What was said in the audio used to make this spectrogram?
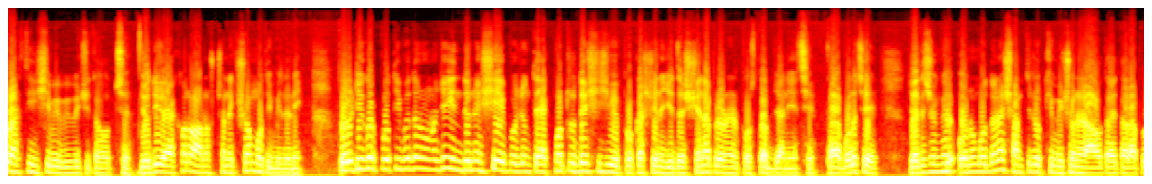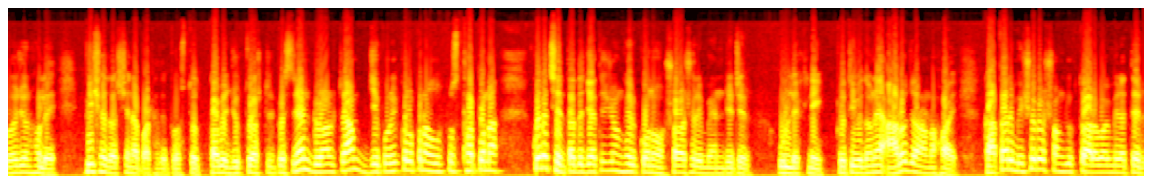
প্রার্থী হিসেবে বিবেচিত হচ্ছে, যদিও এখনও আনুষ্ঠানিক সম্মতি মেলেনি। পলিটিকোর প্রতিবেদন অনুযায়ী ইন্দোনেশিয়া এই পর্যন্ত একমাত্র দেশ হিসেবে প্রকাশ্যে নিজেদের সেনা প্রেরণের প্রস্তাব জানিয়েছে। তারা বলেছে, জাতিসংঘের অনুমোদনে শান্তিরক্ষী মিশনের আওতায় তারা প্রয়োজন হলে বিশ হাজার সেনা পাঠাতে প্রস্তুত। তবে যুক্তরাষ্ট্রের প্রেসিডেন্ট ডোনাল্ড ট্রাম্প যে পরিকল্পনা উপস্থাপনা করেছেন, তাতে জাতিসংঘের কোনো সরাসরি ম্যান্ডেটের উল্লেখ নেই। প্রতিবেদনে আরও জানানো হয়, কাতার, মিশর ও সংযুক্ত আরব আমিরাতের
